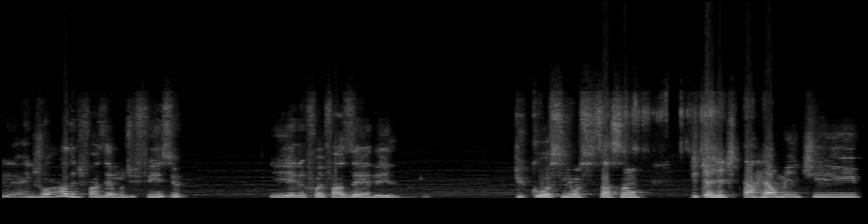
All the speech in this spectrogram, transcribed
Ele é enjoado de fazer, é muito difícil. E ele foi fazendo e ficou assim uma sensação de que a gente tá realmente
